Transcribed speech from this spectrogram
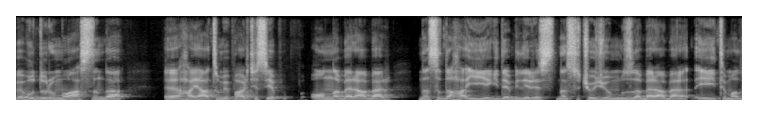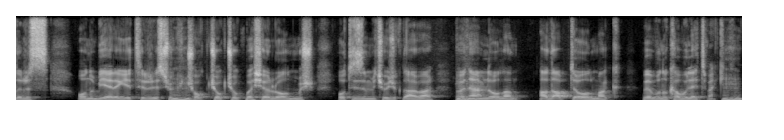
ve bu durumu aslında e, hayatın bir parçası yapıp onunla beraber nasıl daha iyiye gidebiliriz? Nasıl çocuğumuzla beraber eğitim alırız? Onu bir yere getiririz. Çünkü Hı-hı. çok çok çok başarılı olmuş otizmli çocuklar var. Hı-hı. Önemli olan adapte olmak ve bunu kabul etmek. Hı hı.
